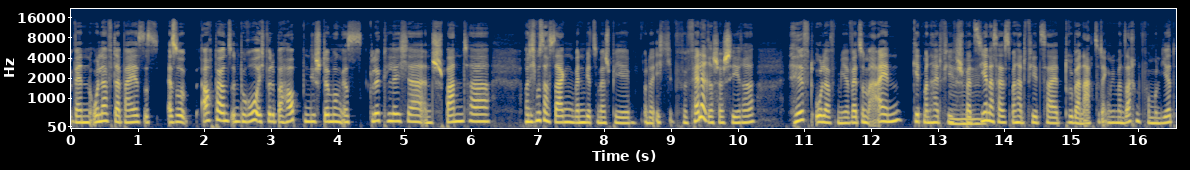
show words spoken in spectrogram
wenn Olaf dabei ist, ist, also auch bei uns im Büro, ich würde behaupten, die Stimmung ist glücklicher, entspannter. Und ich muss auch sagen, wenn wir zum Beispiel oder ich für Fälle recherchiere, hilft Olaf mir, weil zum einen geht man halt viel mhm. spazieren, das heißt, man hat viel Zeit drüber nachzudenken, wie man Sachen formuliert.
